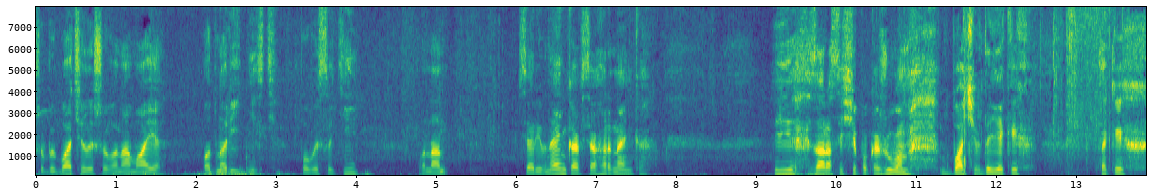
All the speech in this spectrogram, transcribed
щоб ви бачили, що вона має однорідність по висоті. Вона вся рівненька, вся гарненька. І зараз іще покажу вам, бачив деяких таких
